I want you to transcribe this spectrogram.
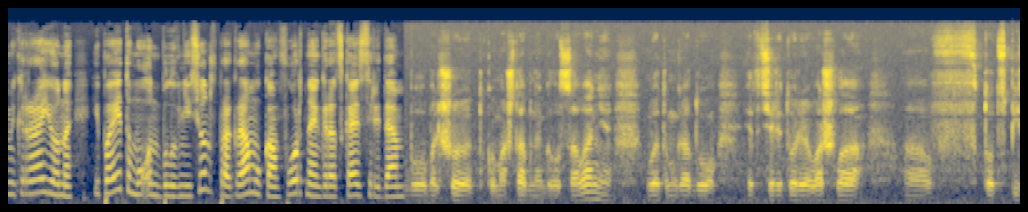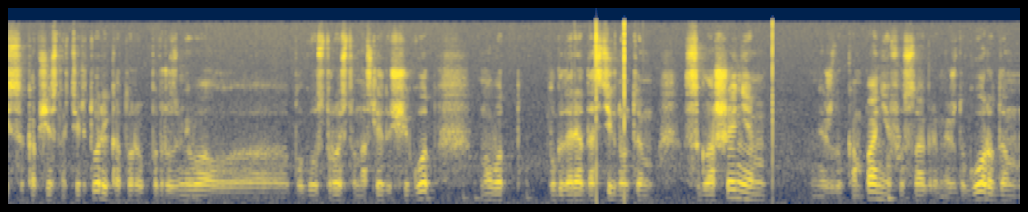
микрорайона, и поэтому он был внесен в программу «Комфортная городская среда». Было большое такое масштабное голосование в этом году. Эта территория вошла э, в тот список общественных территорий, который подразумевал э, благоустройство на следующий год. Но вот благодаря достигнутым соглашениям между компанией «Фусагро», между городом,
